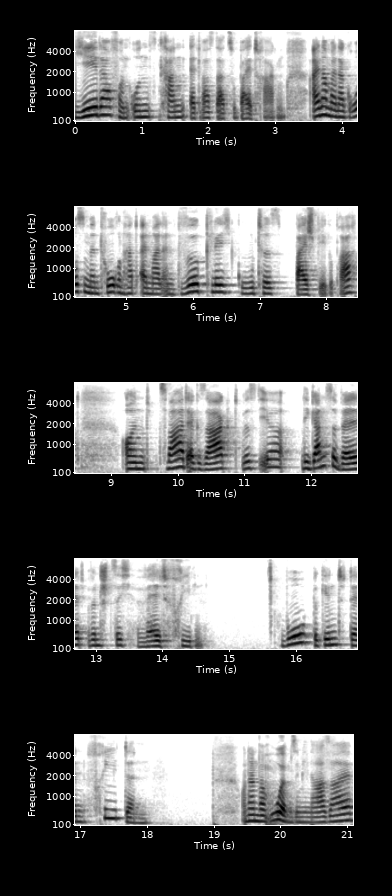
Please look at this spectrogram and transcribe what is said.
Jeder von uns kann etwas dazu beitragen. Einer meiner großen Mentoren hat einmal ein wirklich gutes Beispiel gebracht. Und zwar hat er gesagt, wisst ihr, die ganze Welt wünscht sich Weltfrieden. Wo beginnt denn Frieden? Und dann war Ruhe im Seminarsaal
